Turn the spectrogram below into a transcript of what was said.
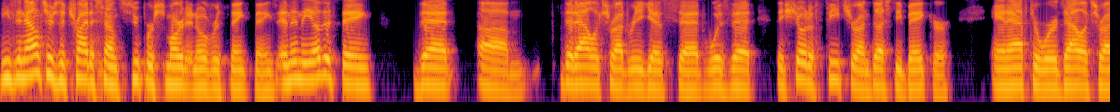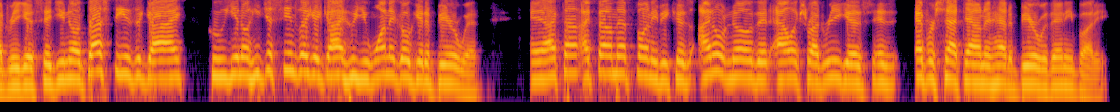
these announcers that try to sound super smart and overthink things. And then the other thing that um, that Alex Rodriguez said was that they showed a feature on Dusty Baker, and afterwards, Alex Rodriguez said, "You know, Dusty is a guy who, you know, he just seems like a guy who you want to go get a beer with." And I found I found that funny because I don't know that Alex Rodriguez has ever sat down and had a beer with anybody.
